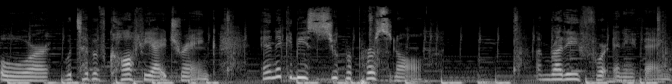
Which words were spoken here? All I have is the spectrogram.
or what type of coffee I drink. And it can be super personal. I'm ready for anything.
